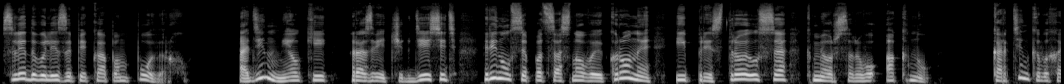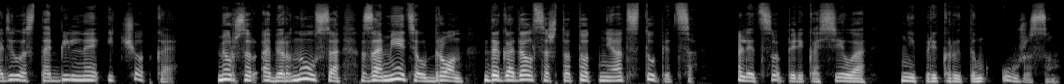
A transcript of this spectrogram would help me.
следовали за пикапом поверху. Один мелкий, разведчик 10, ринулся под сосновые кроны и пристроился к Мёрсерову окну. Картинка выходила стабильная и четкая. Мёрсер обернулся, заметил дрон, догадался, что тот не отступится. Лицо перекосило неприкрытым ужасом.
